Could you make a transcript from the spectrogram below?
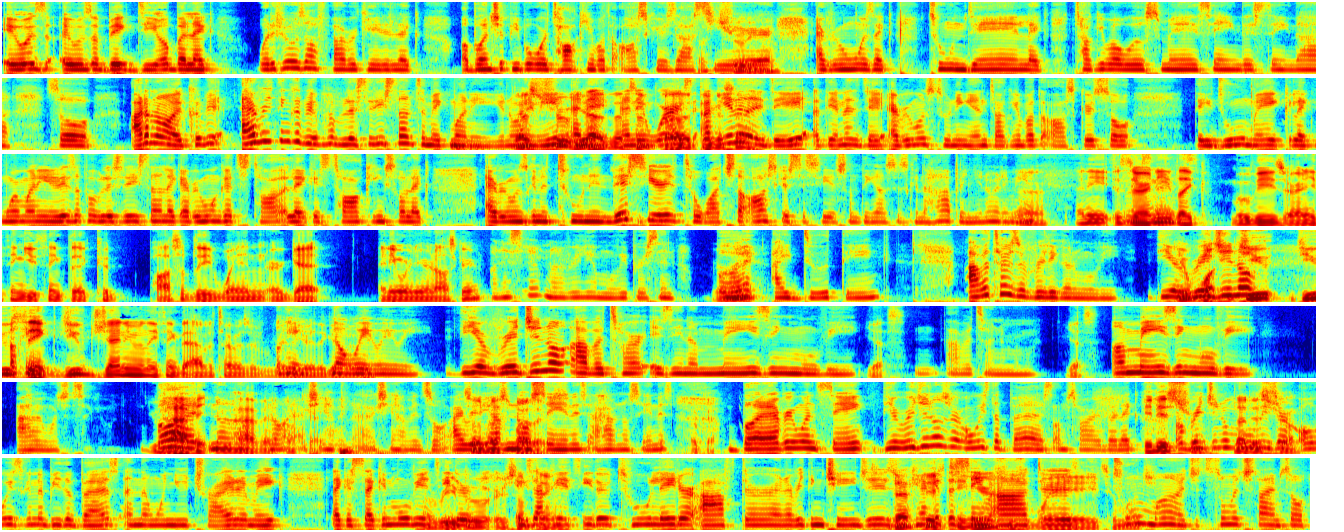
it was it was a big deal. But like, what if it was all fabricated? Like, a bunch of people were talking about the Oscars last That's year. true, yeah. Everyone was like tuned in, like talking about Will Smith saying this, saying that. So I don't know. It could be everything. Could be a publicity stunt to make money. You know That's what I mean? true, And yeah, it and it works. At the end of the day, at the end of the day, everyone's tuning in talking about the Oscars. So they do make like more money. It is a publicity stunt. Like everyone gets talk, like is talking. So like everyone's gonna tune in this year to watch the Oscars to see if something else is gonna happen. You know what I mean? Yeah. Any? Is there any sense. like movies or anything you think that could possibly win or get anywhere near an Oscar? Honestly, I'm not really a movie person, Really? but I do think Avatar is a really good movie. The Yeah, what- original. do you do you okay. think? Do you genuinely think that Avatar was a really okay, really good movie. no, movie? wait, wait, wait. The original Avatar is an amazing movie. Yes. Avatar number one, Yes. amazing movie. I haven't watched the second. You But- haven't. No, you no, haven't. No, I okay. actually haven't. I actually haven't. So I So really no have no spoilers. say in this. I have no say in this. Okay. But everyone's saying the originals are always the best. I'm sorry, but like It is original is movies are always gonna be the best. And then when you try to make like a second movie, A it's either exactly it's either too late or after, and everything changes. That you can't get the same actors. way too much. It's too much time. So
